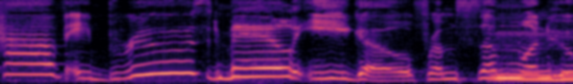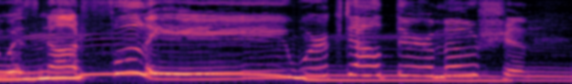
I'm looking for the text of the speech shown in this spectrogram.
have a bruised male ego from someone who has not fully worked out their emotions.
